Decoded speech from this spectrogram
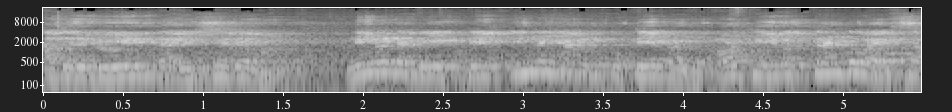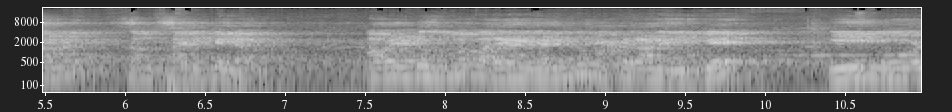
അതൊരു വീടിന്റെ ഐശ്വര്യമാണ്. നിങ്ങളുടെ വീട്ടിൽ ഇന്ന് ഞാനൊരു കുട്ടിയെ കണ്ടു. അവൾക്ക് ഇരുപത്തിരണ്ട് വയസ്സാണ്. സംസാരിക്കില്ല. അവളുടെ ഉമ്മ പറയാണ് രണ്ട് മക്കളാണ് എനിക്ക്. ഈ മോൾ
